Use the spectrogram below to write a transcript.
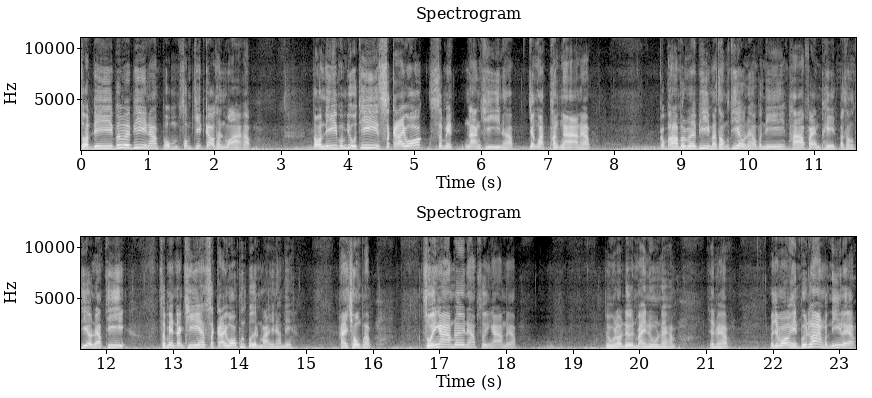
สวัสดีเพื่อนๆพี่นะครับผมส้มจิตเก้าธันวาครับ ตอนนี้ผมอยู่ที่สกายวอล์กสมิธนางชีนะครับ จังหวัดพังงานะครับ ก็พาเพื่อนๆพี่มาท่องเที่ยวนะครับ วันนี้พาแฟนเพจมาท่องเที่ยวนะครับ ที่สมิธนางชีนะสกายวอล์กเพิ่งเปิดใหม่นะครับนี่ให้ชมครับ สวยงามเลยนะครับ สวยงามเลยครับ ดูเราเดินไปนู่นนะครับ เห็นไหมครับ มันจะมองเห็นพื้นล่างแบบนี้เลยครับ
